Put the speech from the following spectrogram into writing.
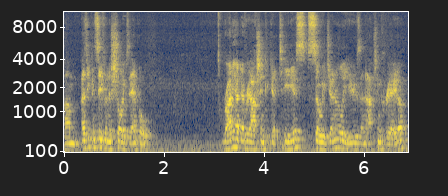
Um, as you can see from this short example, writing out every action could get tedious, so we generally use an action creator.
